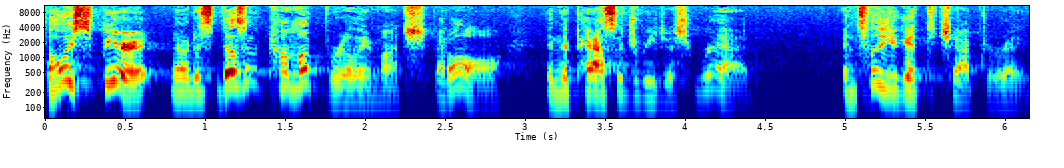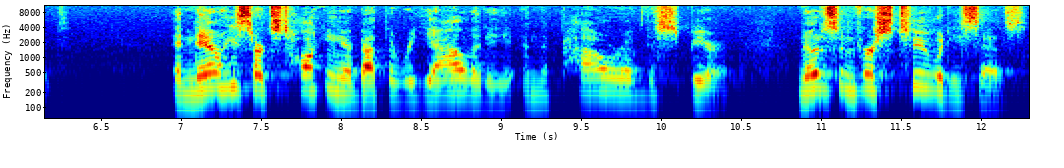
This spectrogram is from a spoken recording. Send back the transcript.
The Holy Spirit, notice, doesn't come up really much at all in the passage we just read until you get to chapter 8. And now he starts talking about the reality and the power of the Spirit. Notice in verse 2 what he says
